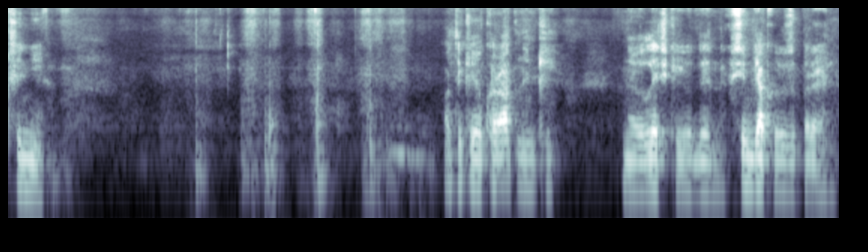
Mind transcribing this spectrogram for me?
чи ні. Отакий акуратненький, невеличкий годинник. Всім дякую за перегляд.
